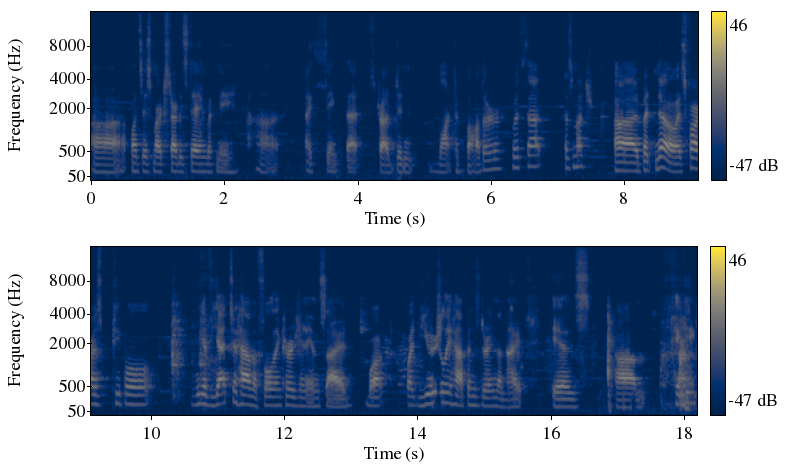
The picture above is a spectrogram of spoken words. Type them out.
Uh, once Ismark started staying with me, uh, I think that Strahd didn't want to bother with that as much. Uh, but no, as far as people, we have yet to have a full incursion inside. What what usually happens during the night is um, picking,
